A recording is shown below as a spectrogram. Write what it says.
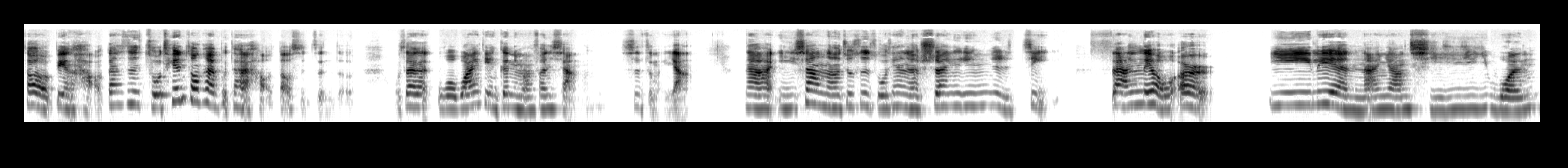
稍有变好，但是昨天状态不太好，倒是真的。我在我晚一点跟你们分享是怎么样。那以上呢，就是昨天的声音日记三六二依恋南洋奇闻，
